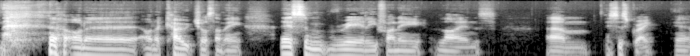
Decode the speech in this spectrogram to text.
on a on a coach or something there's some really funny lines um it's just great yeah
